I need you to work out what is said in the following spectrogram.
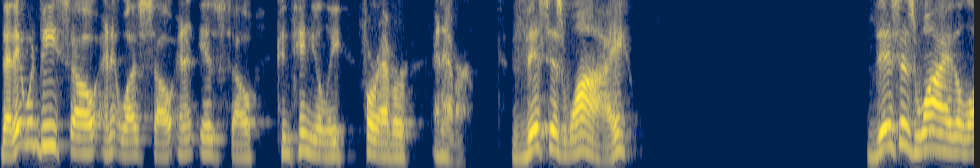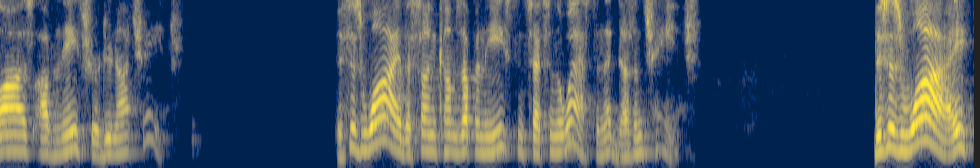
that it would be so, and it was so, and it is so continually, forever and ever. This is why. This is why the laws of nature do not change. This is why the sun comes up in the east and sets in the west, and that doesn't change. This is why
